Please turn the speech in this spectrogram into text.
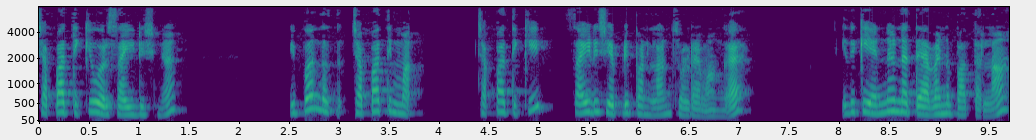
சப்பாத்திக்கு ஒரு சைட் டிஷ்ங்க இப்போ இந்த சப்பாத்தி ம சப்பாத்திக்கு சைட் டிஷ் எப்படி பண்ணலான்னு சொல்கிறேன் வாங்க. இதுக்கு என்னென்ன தேவைன்னு பார்த்துடலாம்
